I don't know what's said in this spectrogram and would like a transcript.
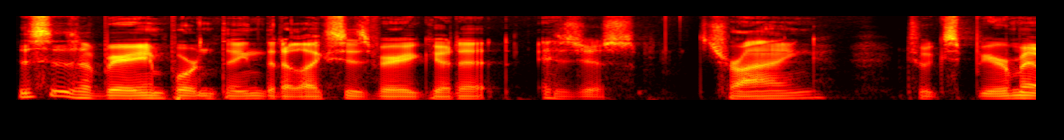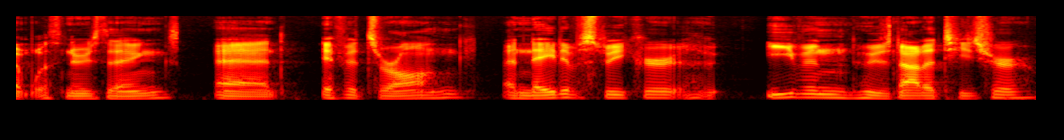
This is a very important thing that Alexia is very good at is just trying to experiment with new things. And if it's wrong, a native speaker, even who's not a teacher,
